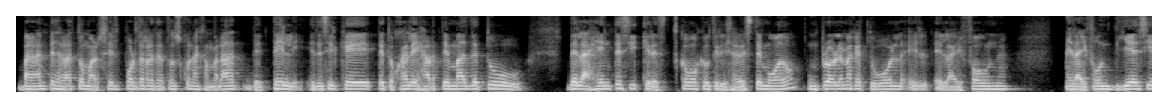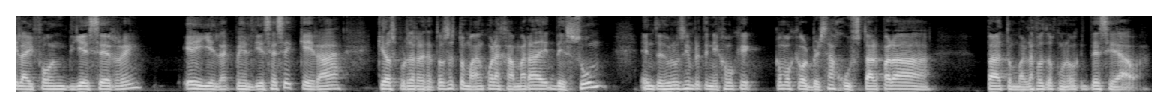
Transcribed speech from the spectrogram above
van a empezar a tomarse el portarretratos con la cámara de tele. Es decir, que te toca alejarte más de tu, de la gente si quieres como que utilizar este modo. Un problema que tuvo el, el, iPhone el iPhone 10 y el iPhone 10R eh, y el, pues, el 10S, que era que los portarretratos se tomaban con la cámara de, zoom, entonces uno siempre tenía como que, como que volverse a ajustar para, para tomar la foto que uno deseaba.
